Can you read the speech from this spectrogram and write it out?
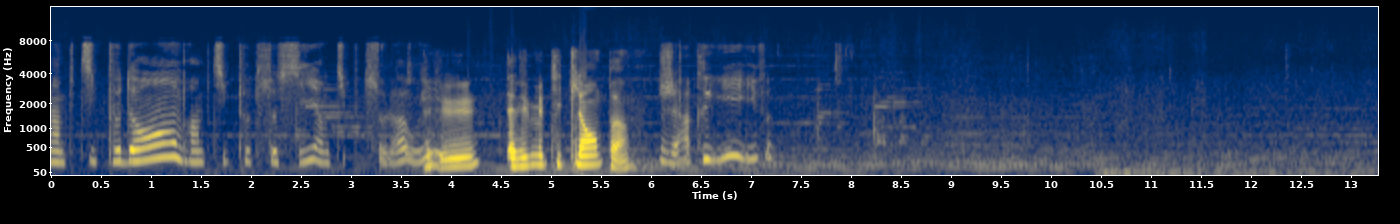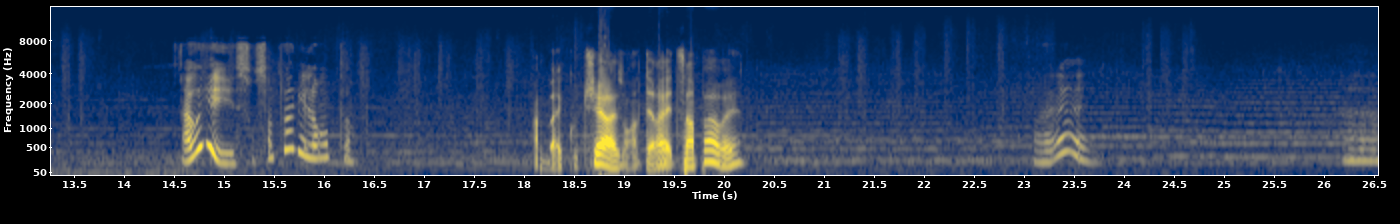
Un petit peu d'ambre, un petit peu de ceci, un petit peu de cela, T'as oui. vu? T'as vu mes petites lampes? J'arrive. Ah oui, elles sont sympas les lampes. Ah bah, elles coûtent cher, elles ont intérêt à être sympas, ouais. Ouais. Euh,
